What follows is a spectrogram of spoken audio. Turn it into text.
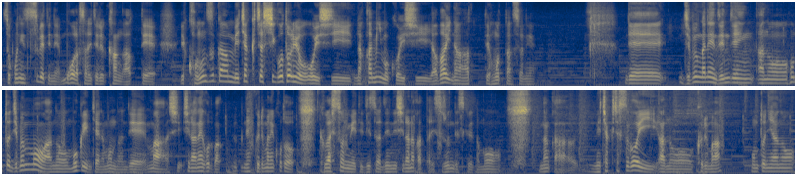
そこにすべてね、網羅されてる感があって、で、この図鑑めちゃくちゃ仕事量多いし、中身も濃いし、やばいなって思ったんですよね。で、自分がね、全然、あの、本当自分も、あの、目利みたいなもんなんで、まあ、知らないことばね、車のこと詳しそうに見えて、実は全然知らなかったりするんですけれども、なんか、めちゃくちゃすごい、あの、車、本当にあの、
